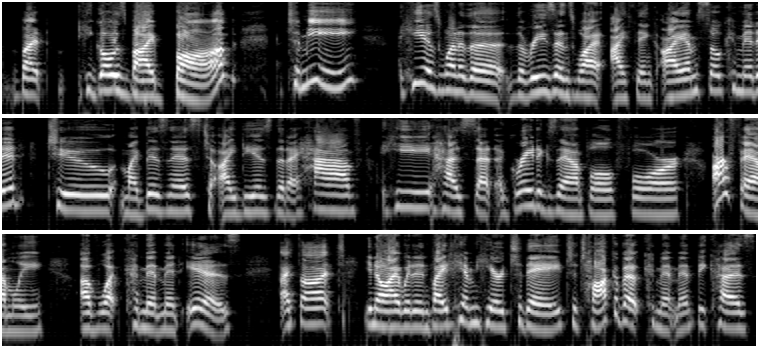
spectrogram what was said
but he goes by Bob. To me, he is one of the the reasons why I think I am so committed to my business, to ideas that I have. He has set a great example for our family of what commitment is. I thought, you know, I would invite him here today to talk about commitment because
